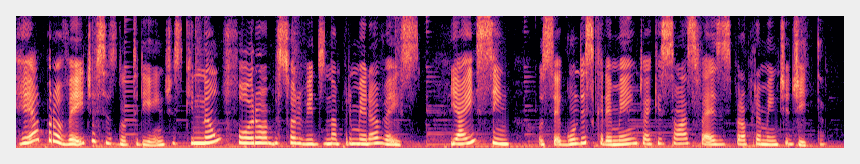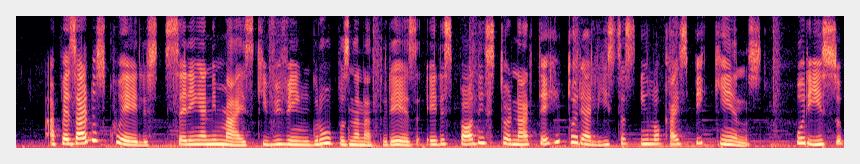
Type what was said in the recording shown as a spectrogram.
reaproveite esses nutrientes que não foram absorvidos na primeira vez. E aí sim, o segundo excremento é que são as fezes propriamente dita. Apesar dos coelhos serem animais que vivem em grupos na natureza, eles podem se tornar territorialistas em locais pequenos. Por isso,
